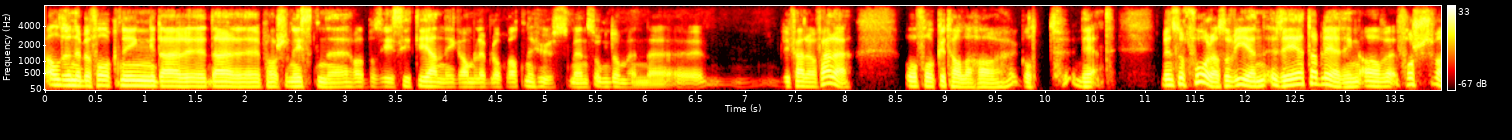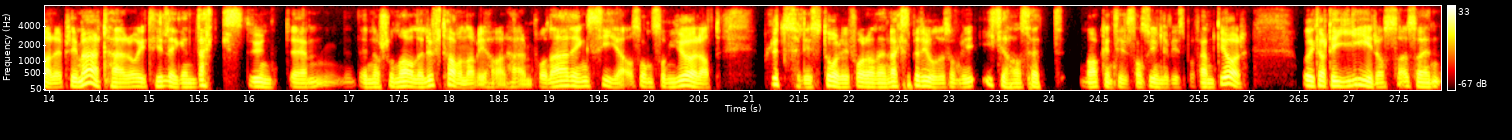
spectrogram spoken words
aldrende befolkning der, der pensjonistene si, sitter igjen i gamle blokkvatnehus, mens ungdommen eh, blir færre og færre, og folketallet har gått ned. Men så får altså vi en reetablering av Forsvaret primært her, og i tillegg en vekst rundt eh, den nasjonale lufthavna vi har her på næringssida, sånn som gjør at plutselig står vi foran en vekstperiode som vi ikke har sett maken til sannsynligvis på 50 år. Og Det er klart det gir oss altså en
